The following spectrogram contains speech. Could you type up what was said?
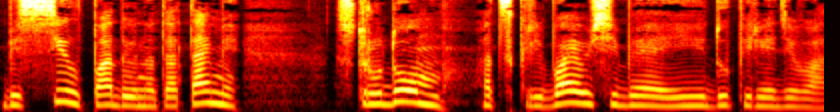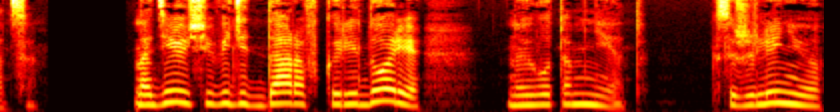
Без сил падаю на татами, с трудом отскребаю себя и иду переодеваться. Надеюсь увидеть Дара в коридоре, но его там нет. К сожалению,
